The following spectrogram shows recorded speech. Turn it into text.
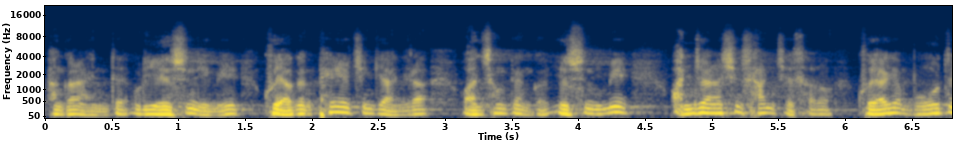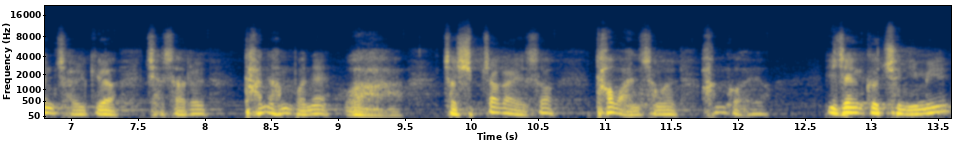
한 건 아닌데 우리 예수님이 구약은 폐해진 게 아니라 완성된 거. 예수님이 완전하신 산 제사로 구약의 모든 절기와 제사를 단 한 번에 와, 저 십자가에서 다 완성을 한 거예요. 이젠 그 주님이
